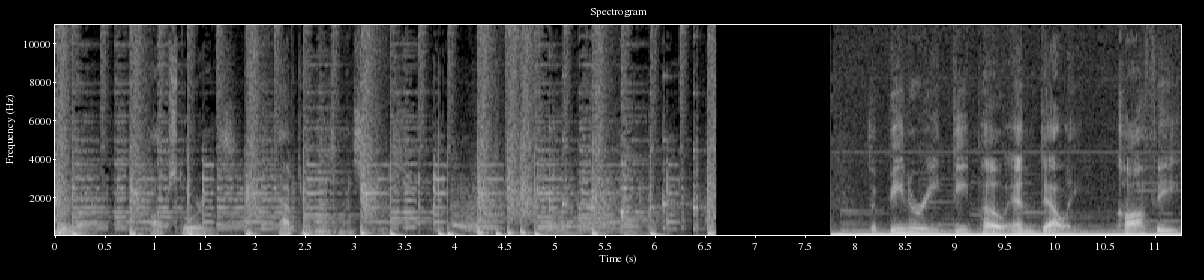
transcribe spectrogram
more top stories after these messages. The Beanery Depot and Deli. Coffee,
